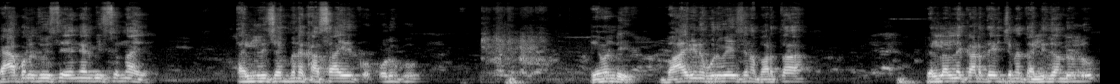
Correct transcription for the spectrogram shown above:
పేపర్లు చూస్తే ఏం కనిపిస్తున్నాయి? తల్లిని చంపిన కసాయి కొడుకు. ఏమండి? భార్యను ఉరివేసిన భర్త. పిల్లల్ని కడతీర్చిన తల్లిదండ్రులు.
